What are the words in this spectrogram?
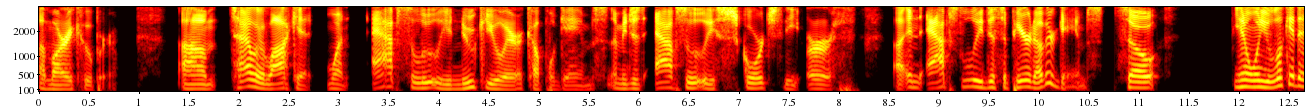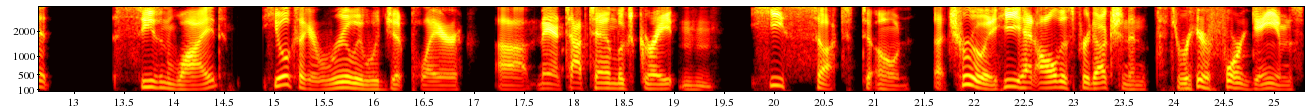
Amari Cooper. Um, Tyler Lockett went absolutely nuclear a couple games. I mean, just absolutely scorched the earth uh, and absolutely disappeared other games. So, you know, when you look at it season wide, he looks like a really legit player. Uh, man, top 10 looks great. hmm He sucked to own. Uh, truly, he had all this production in three or four games,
